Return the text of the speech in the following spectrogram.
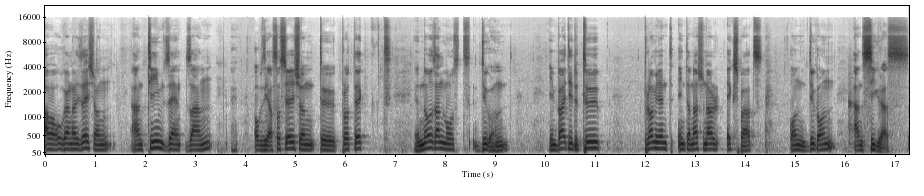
Our organization and Team Zan of the Association to Protect Northernmost Dugong invited two prominent international experts on dugong and seagrass.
